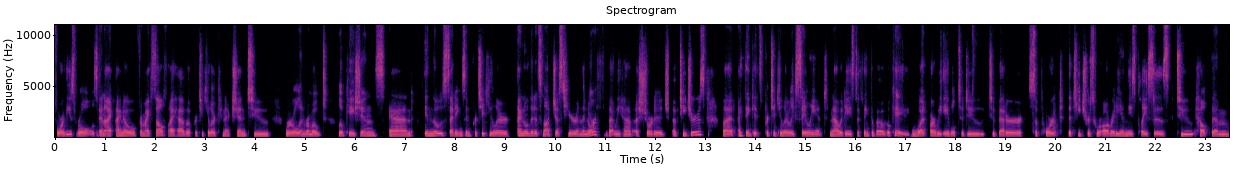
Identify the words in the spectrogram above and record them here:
for these roles. And I, I know for myself, I have a particular connection to rural and remote locations. And in those settings in particular, I know that it's not just here in the North that we have a shortage of teachers, but I think it's particularly salient nowadays to think about okay, what are we able to do to better support the teachers who are already in these places to help them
